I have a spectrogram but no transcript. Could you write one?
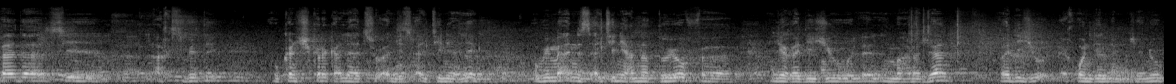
فهذا سي الأخ سبيطي وكنشكرك على هذا السؤال اللي سألتيني عليه وبما أن سألتيني عن الضيوف آه، اللي غادي يجيو المهرجان غادي يجيو الإخوان ديالنا من الجنوب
